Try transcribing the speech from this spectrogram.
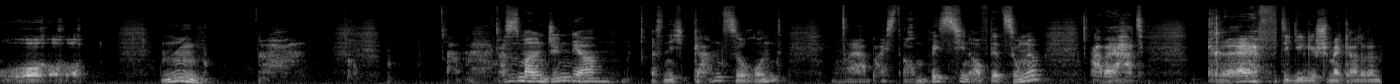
Oh. Mm. Das ist mal ein Gin, der ist nicht ganz so rund. Er beißt auch ein bisschen auf der Zunge, aber er hat kräftige Geschmäcker drin.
